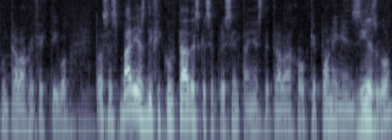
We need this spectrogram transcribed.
un trabajo efectivo. Entonces, varias dificultades que se presentan en este trabajo que ponen en riesgo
